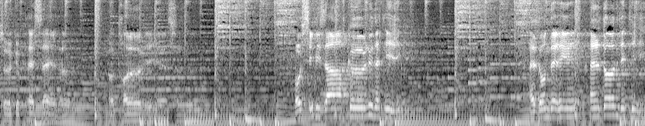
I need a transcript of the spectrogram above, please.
ce que précède notre vieillesse aussi bizarre que lunatique. Elle donne des rires, elle donne des tics,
